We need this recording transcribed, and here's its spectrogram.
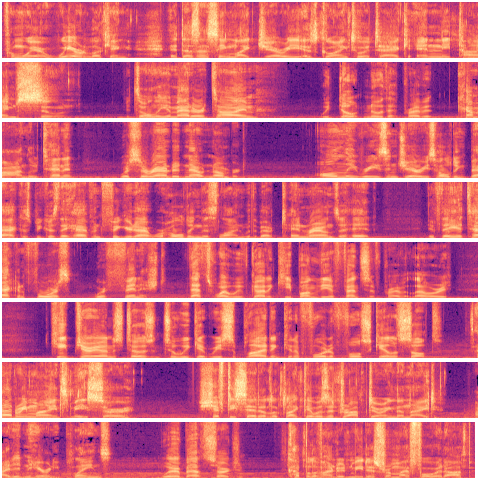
From where we're looking, it doesn't seem like Jerry is going to attack any time soon. It's only a matter of time. We don't know that, Private. Come on, Lieutenant. We're surrounded and outnumbered. Only reason Jerry's holding back is because they haven't figured out we're holding this line with about 10 rounds ahead. If they attack in force, we're finished. That's why we've got to keep on the offensive, Private Lowry. Keep Jerry on his toes until we get resupplied and can afford a full scale assault. That reminds me, sir. Shifty said it looked like there was a drop during the night. I didn't hear any planes. Whereabouts, Sergeant? A couple of hundred meters from my forward op.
